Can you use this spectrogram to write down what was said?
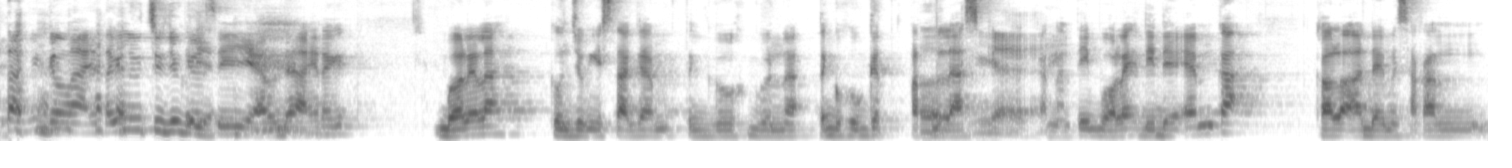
tapi gelai. Tapi lucu juga Iya. sih. Ya udah akhirnya bolehlah kunjung Instagram Teguh Guna Teguh Huget 14 gitu. Oke. Kan nanti boleh di DM Kak. Kalau ada misalkan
